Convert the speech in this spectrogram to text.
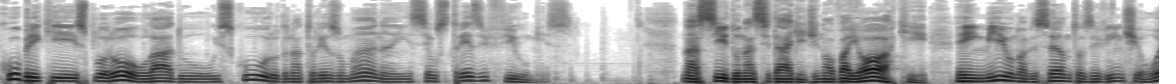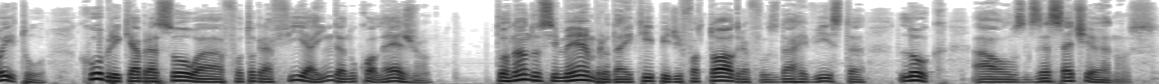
Kubrick explorou o lado escuro da natureza humana em seus 13 filmes. Nascido na cidade de Nova York em 1928, Kubrick abraçou a fotografia ainda no colégio, tornando-se membro da equipe de fotógrafos da revista Look aos 17 anos.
